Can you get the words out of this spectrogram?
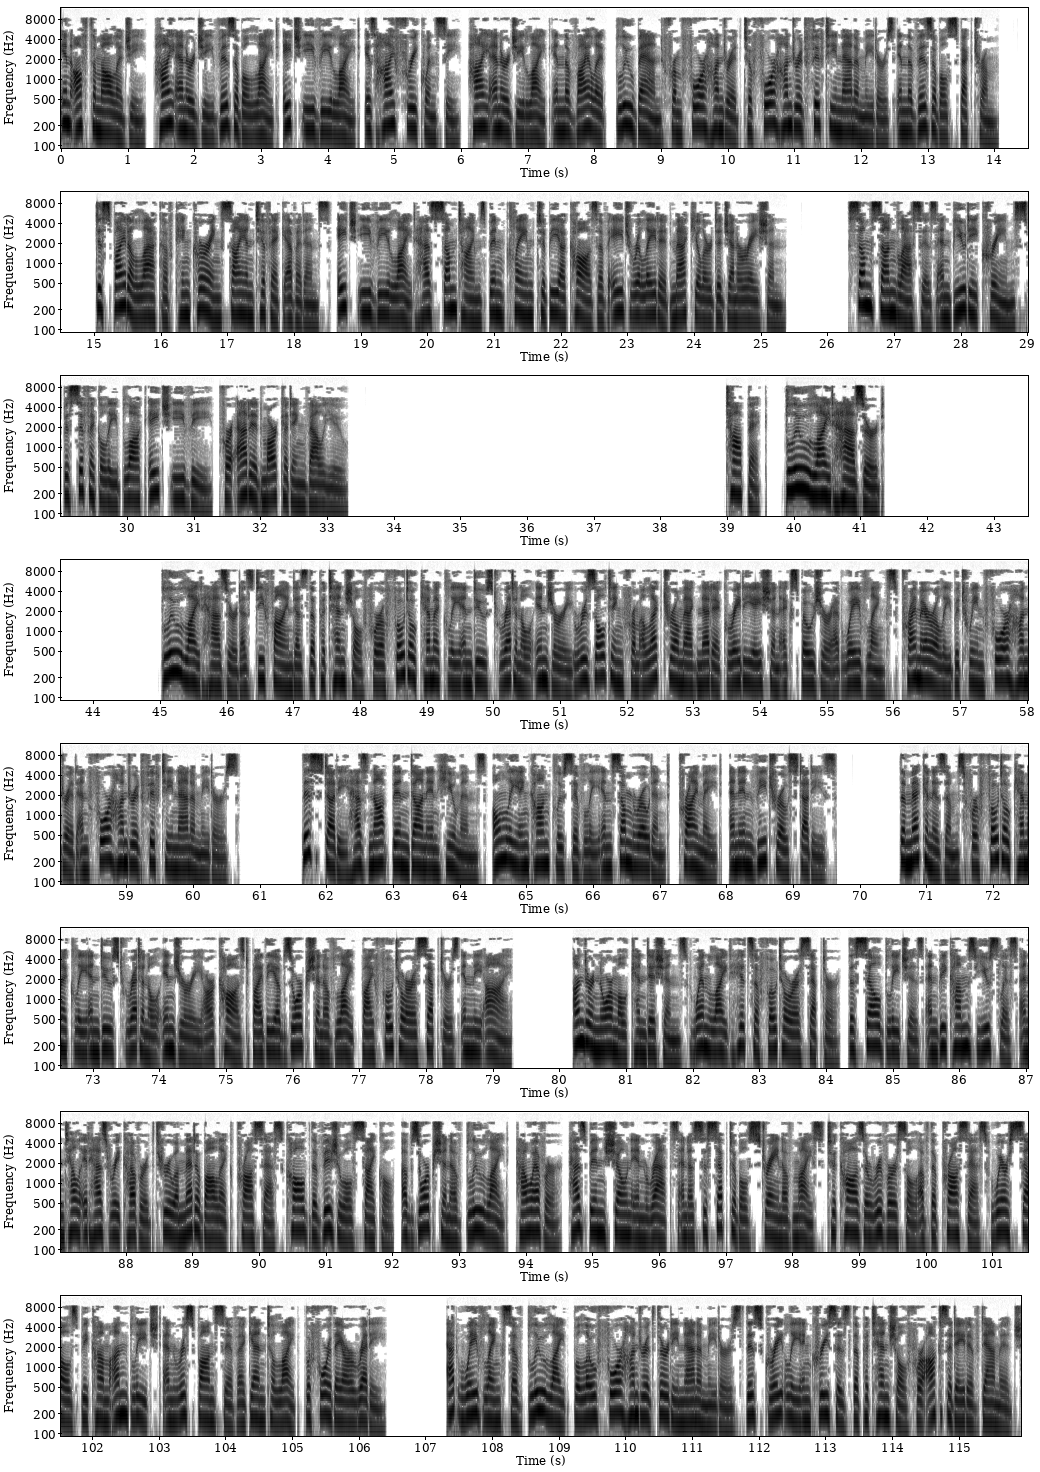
In ophthalmology, high-energy visible light HEV light is high-frequency, high-energy light in the violet-blue band from 400 to 450 nanometers in the visible spectrum. Despite a lack of concurring scientific evidence, HEV light has sometimes been claimed to be a cause of age-related macular degeneration. Some sunglasses and beauty creams specifically block HEV, for added marketing value. Blue light hazard Blue light hazard is defined as the potential for a photochemically induced retinal injury resulting from electromagnetic radiation exposure at wavelengths primarily between 400 and 450 nanometers. This study has not been done in humans, only inconclusively in some rodent, primate, and in vitro studies. The mechanisms for photochemically induced retinal injury are caused by the absorption of light by photoreceptors in the eye. Under normal conditions when light hits a photoreceptor, the cell bleaches and becomes useless until it has recovered through a metabolic process called the visual cycle. Absorption of blue light, however, has been shown in rats and a susceptible strain of mice to cause a reversal of the process where cells become unbleached and responsive again to light before they are ready. At wavelengths of blue light below 430 nanometers this greatly increases the potential for oxidative damage.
